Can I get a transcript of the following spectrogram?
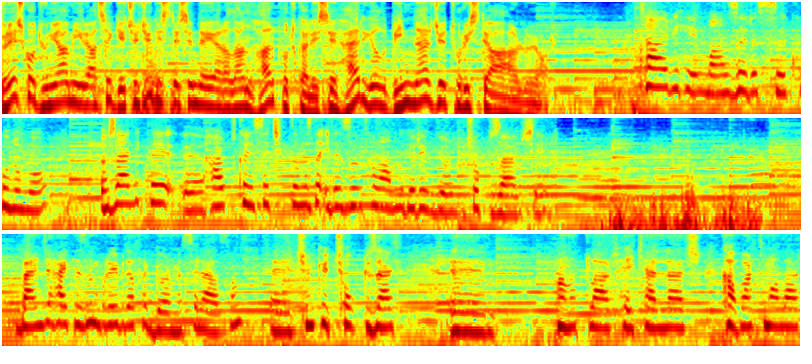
UNESCO Dünya Mirası geçici listesinde yer alan Harput Kalesi her yıl binlerce turisti ağırlıyor. tarihi, manzarası, konumu. Özellikle e, Harput Kalesi'ne çıktığımızda Elazığ'ın tamamını görebiliyoruz. Bu çok güzel bir şey. Bence herkesin burayı bir defa görmesi lazım. Ee, çünkü çok güzel e, anıtlar, heykeller, kabartmalar,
